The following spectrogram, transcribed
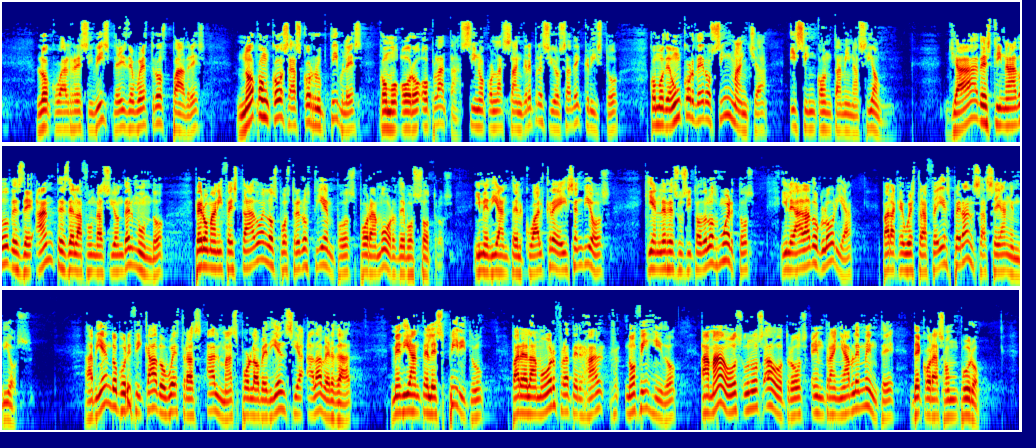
lo cual recibisteis de vuestros padres, no con cosas corruptibles como oro o plata, sino con la sangre preciosa de Cristo, como de un cordero sin mancha y sin contaminación, ya destinado desde antes de la fundación del mundo, pero manifestado en los postreros tiempos por amor de vosotros, y mediante el cual creéis en Dios, quien le resucitó de los muertos y le ha dado gloria, para que vuestra fe y esperanza sean en Dios. Habiendo purificado vuestras almas por la obediencia a la verdad, mediante el Espíritu, para el amor fraternal no fingido, amaos unos a otros entrañablemente de corazón puro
